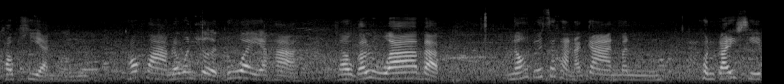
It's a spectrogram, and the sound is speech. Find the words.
เขาเขียนข้อความแล้ววันเกิดด้วยอะค่ะ เราก็รู้ว่าแบบเนาะด้วยสถานการณ์มันคนใกล้ชิด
